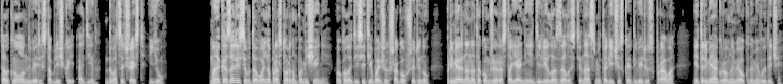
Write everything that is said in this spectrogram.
Толкнул он дверь с табличкой 1.26Ю. Мы оказались в довольно просторном помещении, около десяти больших шагов в ширину, примерно на таком же расстоянии делила зал стена с металлической дверью справа и тремя огромными окнами выдачи.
